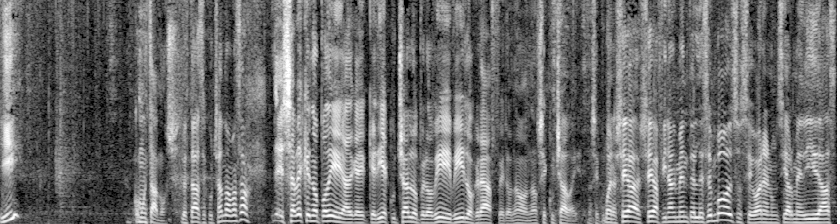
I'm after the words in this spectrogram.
¿Y? ¿Cómo estamos? ¿Lo estabas escuchando a Massa? Eh, Sabés que no podía, que quería escucharlo, pero vi, vi los grafos, pero no, no se escuchaba ahí. No se escuchaba. Bueno, llega, llega finalmente el desembolso, se van a anunciar medidas,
